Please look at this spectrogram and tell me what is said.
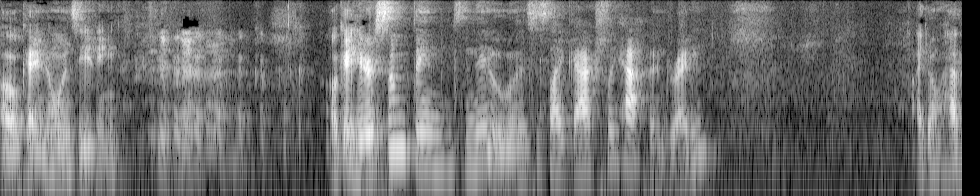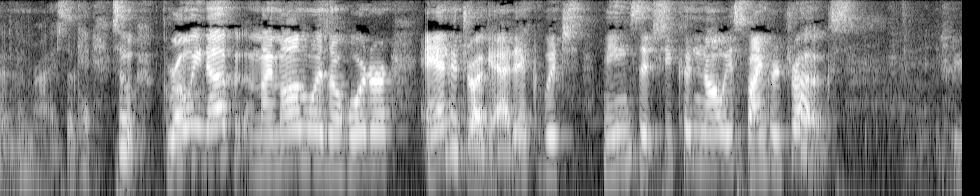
Okay, no one's eating. Okay, here's something new. This is like actually happened. Ready? I don't have it memorized. Okay, so growing up, my mom was a hoarder and a drug addict, which means that she couldn't always find her drugs.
